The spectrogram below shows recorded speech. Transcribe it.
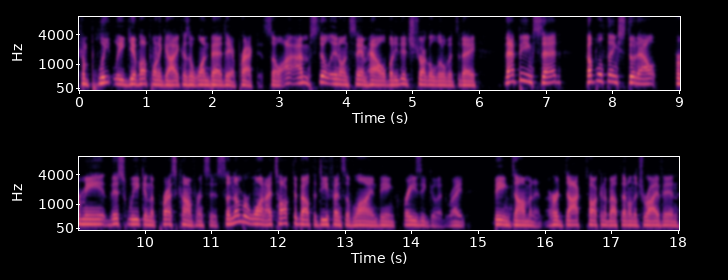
completely give up on a guy because of one bad day of practice. So I, am still in on Sam Howell, but he did struggle a little bit today. That being said, a couple things stood out for me this week in the press conferences. So number one, I talked about the defensive line being crazy good, right? Being dominant. I heard Doc talking about that on the drive in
